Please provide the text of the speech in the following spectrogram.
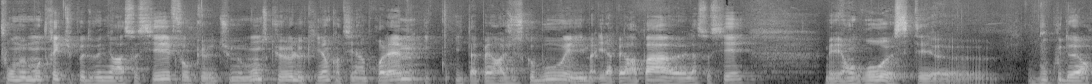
pour me montrer que tu peux devenir associé, il faut que tu me montres que le client, quand il a un problème, il, il t'appellera jusqu'au bout et il, m'a- il appellera pas euh, l'associé. Mais en gros, c'était beaucoup d'heures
